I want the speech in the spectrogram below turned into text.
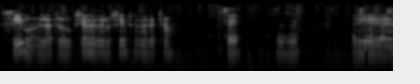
Sí, pues, las traducciones de los Simpsons, ¿no cachado? Sí, sí, sí. Eh.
